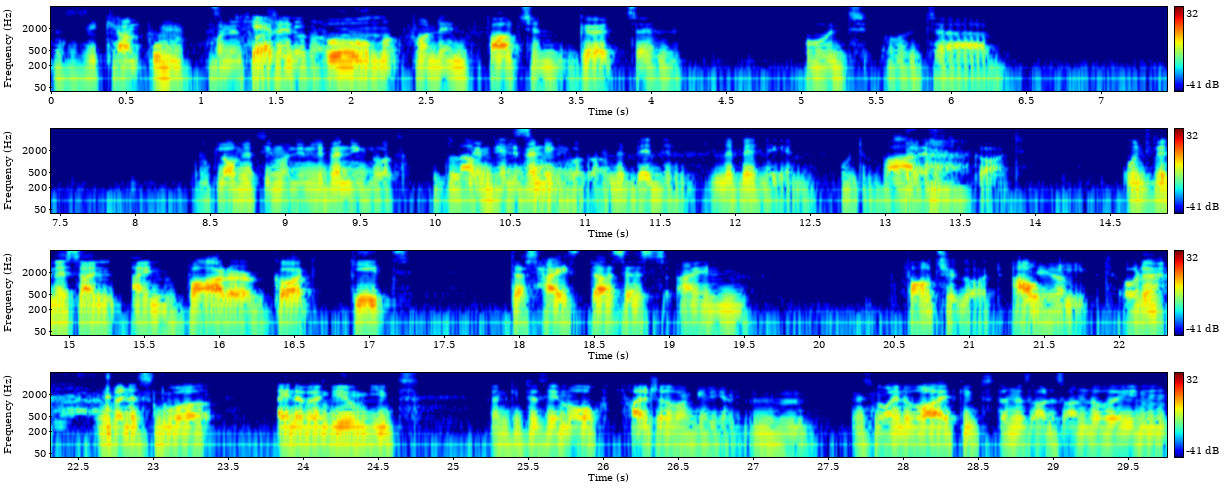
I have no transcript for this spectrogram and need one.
Sie, sie kehren um von sie den falschen Göttern. um von den falschen Götzen und, und äh, Und glauben jetzt eben an den lebendigen Gott. glauben den lebendigen an den Gott an. lebendigen, lebendigen und wahren Gott. Und wenn es ein, ein wahrer Gott gibt, das heißt, dass es ein falscher Gott auch Ja. gibt, oder? Und wenn es nur ein Evangelium gibt, dann gibt es eben auch falsche Evangelien. Mhm. Wenn es nur eine Wahrheit gibt, dann ist alles andere eben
